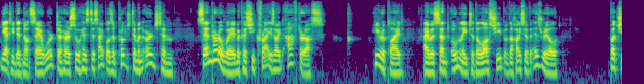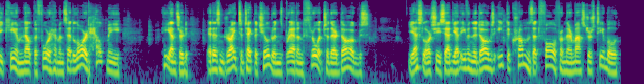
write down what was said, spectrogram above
Yet he did not say a word to her, so his disciples approached him and urged him, Send her away, because she cries out after us. He replied, I was sent only to the lost sheep of the house of Israel. But she came, knelt before him, and said, Lord, help me. He answered, It isn't right to take the children's bread and throw it to their dogs. Yes, Lord, she said, yet even the dogs eat the crumbs that fall from their master's table.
